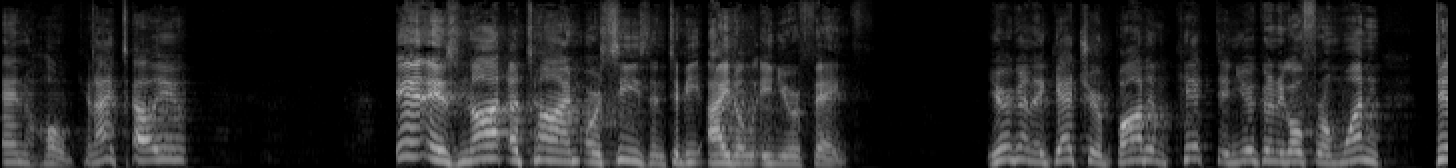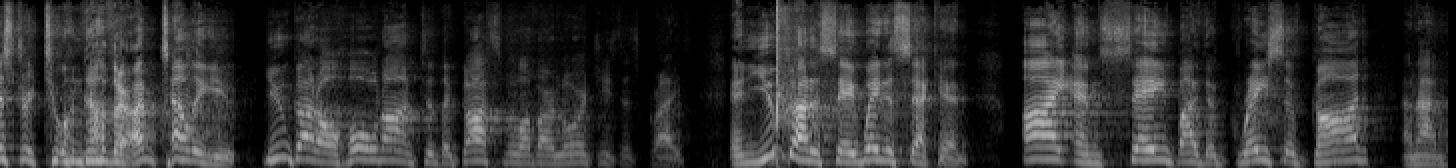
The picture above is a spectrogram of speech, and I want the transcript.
and hope. Can I tell you? It is not a time or season to be idle in your faith. You're going to get your bottom kicked and you're going to go from one district to another. I'm telling you, you've got to hold on to the gospel of our Lord Jesus Christ. And you've got to say, wait a second, I am saved by the grace of God and I'm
